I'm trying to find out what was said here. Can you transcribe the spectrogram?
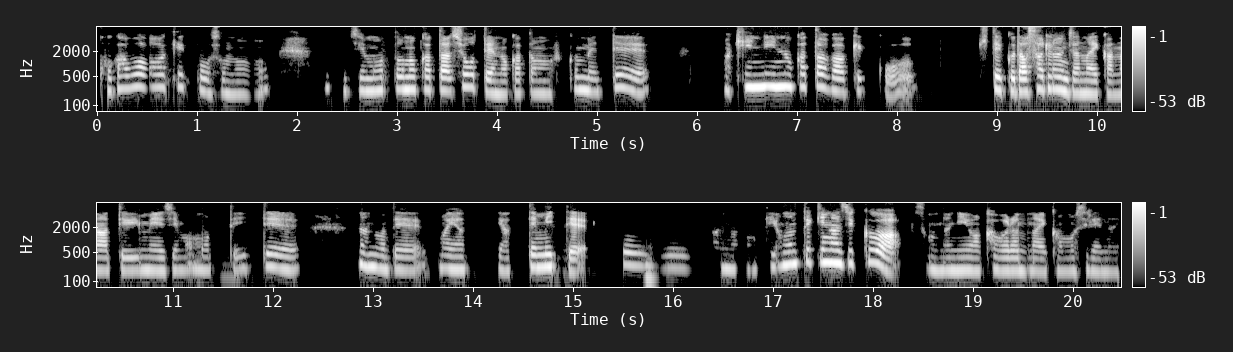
小川は結構その、地元の方、商店の方も含めて、まあ、近隣の方が結構来てくださるんじゃないかなっていうイメージも持っていて、なので、まあ、や、やってみて、うんうん。あの、基本的な軸はそんなには変わらないかもしれない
